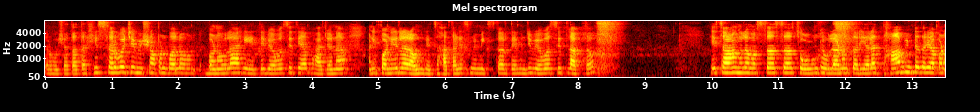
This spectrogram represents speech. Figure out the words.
तर होशात आता हे सर्व जे मिश्रण आपण बनव बनवलं आहे ते व्यवस्थित या भाज्यांना आणि पनीरला लावून घ्यायचं. हातानेच मी मिक्स करते. म्हणजे व्यवस्थित लागतं. हे चांगलं मस्त असं चोळून ठेवल्यानंतर याला दहा मिनटं तरी आपण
